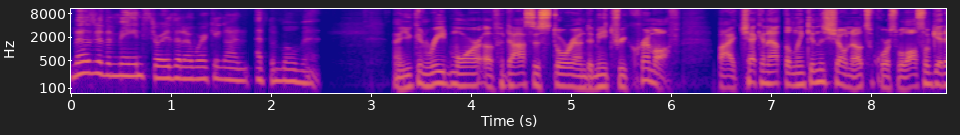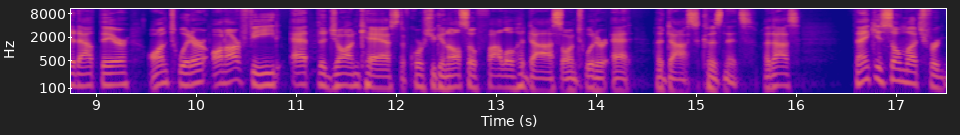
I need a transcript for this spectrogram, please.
Those are the main stories that I'm working on at the moment. Now, you can read more of Hadassah's story on Dmitry Krymov by checking out the link in the show notes. Of course, we'll also get it out there on Twitter, on our feed at the Jawncast. Of course, you can also follow Hadas on Twitter at Hadas Kuznits. Hadas, thank you so much for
